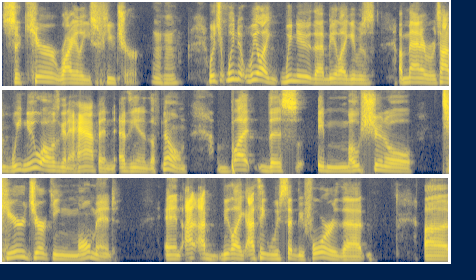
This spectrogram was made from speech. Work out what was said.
secure Riley's future Mm-hmm. which we knew we like we knew that be like it was a matter of time. We knew what was going to happen at the end of the film, but this emotional, tear jerking moment, and I, I'd be like, I think we said before that uh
